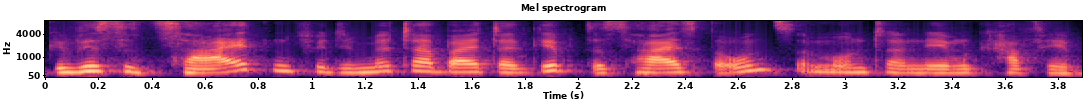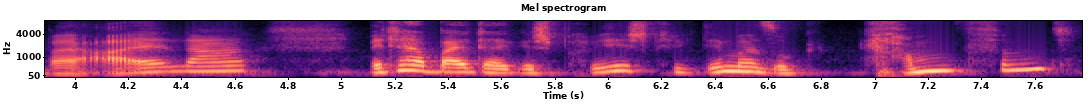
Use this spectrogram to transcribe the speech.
gewisse Zeiten für die Mitarbeiter gibt. Das heißt, bei uns im Unternehmen Kaffee bei Ayla, Mitarbeitergespräch kriegt immer so krampfend.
